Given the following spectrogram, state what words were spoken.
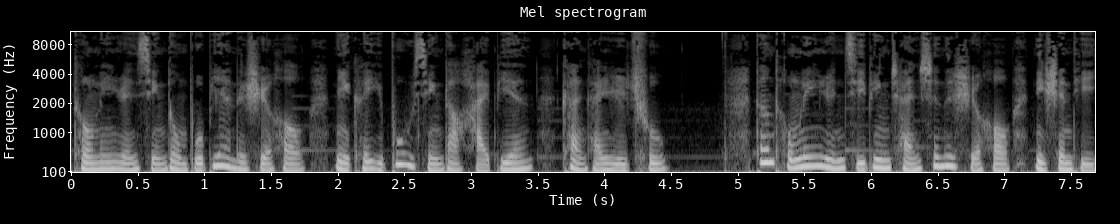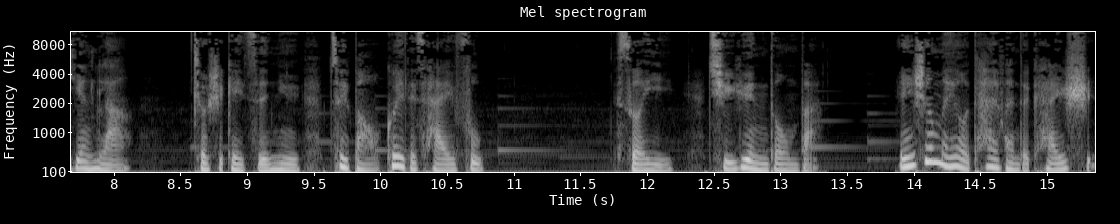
同龄人行动不便的时候，你可以步行到海边看看日出；当同龄人疾病缠身的时候，你身体硬朗，就是给子女最宝贵的财富。所以，去运动吧，人生没有太晚的开始。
